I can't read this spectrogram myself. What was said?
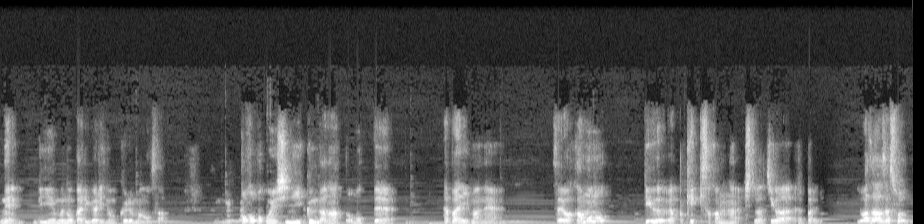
ね、BM のガリガリの車をさ、ボコボコにしに行くんだなと思って、やっぱり今ね、そういう若者っていう、やっぱ血気盛んな人たちが、やっぱりわざわざ組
